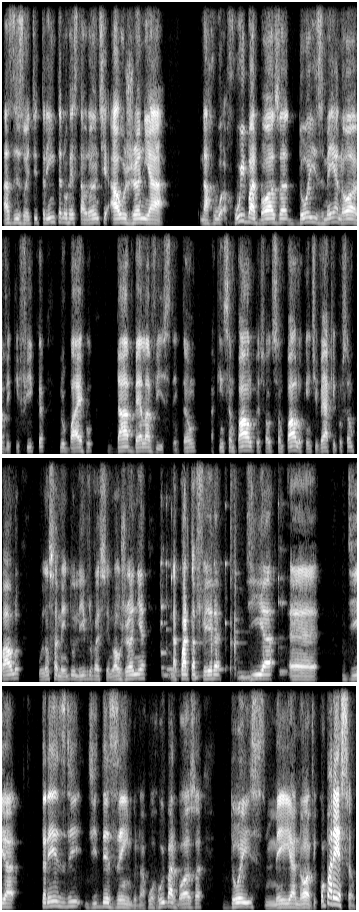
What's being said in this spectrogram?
às 18h30, no restaurante Aljania, na rua Rui Barbosa 269, que fica no bairro da Bela Vista. Então, aqui em São Paulo, pessoal de São Paulo, quem estiver aqui por São Paulo, o lançamento do livro vai ser no Aljânia, na quarta-feira, dia, é, dia 13 de dezembro, na rua Rui Barbosa, 269. Compareçam,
